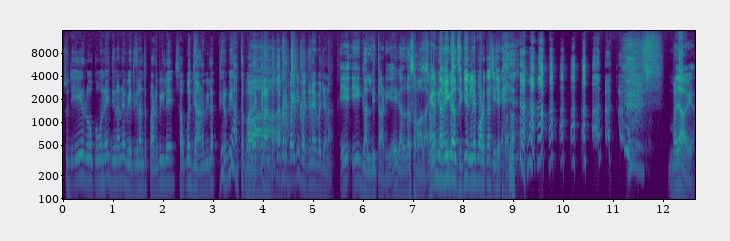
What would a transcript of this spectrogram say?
ਸੋ ਜੇ ਇਹ ਲੋਕ ਉਹ ਨੇ ਜਿਨ੍ਹਾਂ ਨੇ ਵੇਦ ਗ੍ਰੰਥ ਪੜ੍ਹ ਵੀ ਲਏ ਸਭ ਕੁਝ ਜਾਣ ਵੀ ਲਿਆ ਫਿਰ ਵੀ ਹੱਥ ਪਾ ਲਿਆ ਕਰੰਟ ਤਾਂ ਫਿਰ ਬਾਈ ਜੀ ਵੱਜਣਾ ਹੀ ਵੱਜਣਾ। ਇਹ ਇਹ ਗੱਲ ਹੀ ਤਾੜੀ ਹੈ ਇਹ ਗੱਲ ਦਾ ਸਵਾਲ ਆ ਗਿਆ। ਨਵੀਂ ਗੱਲ ਸੀ ਕਿ ਅਗਲੇ ਪੋਡਕਾਸਟ 'ਚ ਚੇਪਾਂਗਾ ਮਜ਼ਾ ਆ ਗਿਆ।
